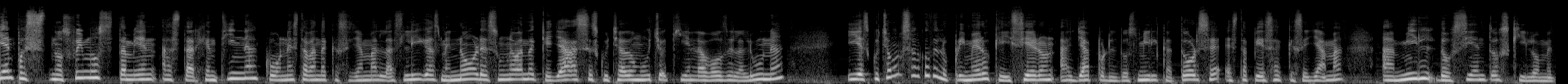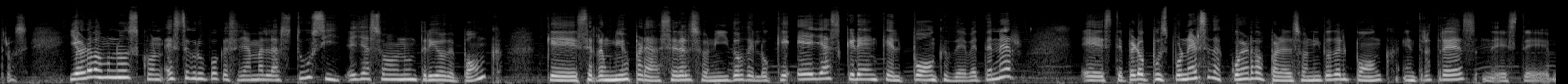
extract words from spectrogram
Bien, pues nos fuimos también hasta Argentina con esta banda que se llama Las Ligas Menores, una banda que ya has escuchado mucho aquí en La Voz de la Luna. Y escuchamos algo de lo primero que hicieron allá por el 2014, esta pieza que se llama A 1200 kilómetros. Y ahora vámonos con este grupo que se llama Las Tusi. Ellas son un trío de punk que se reunió para hacer el sonido de lo que ellas creen que el punk debe tener. Este, pero pues ponerse de acuerdo para el sonido del punk entre tres, este,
